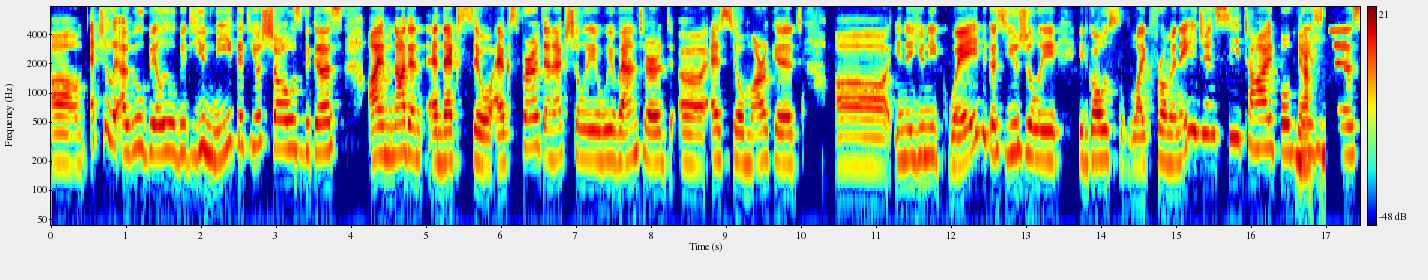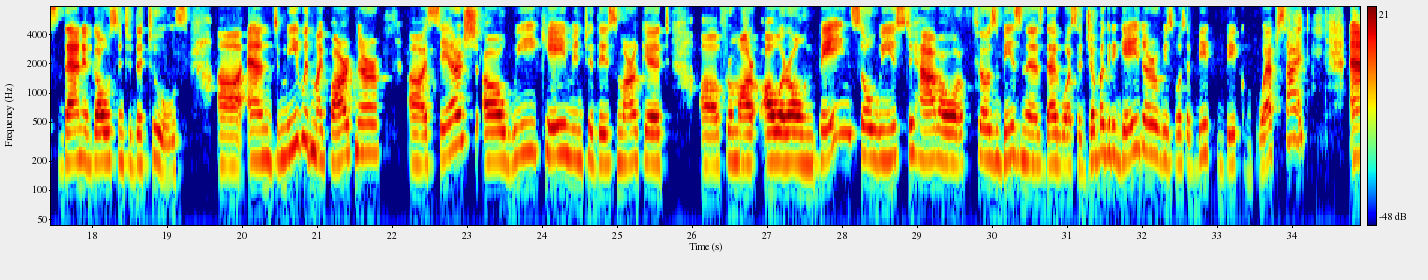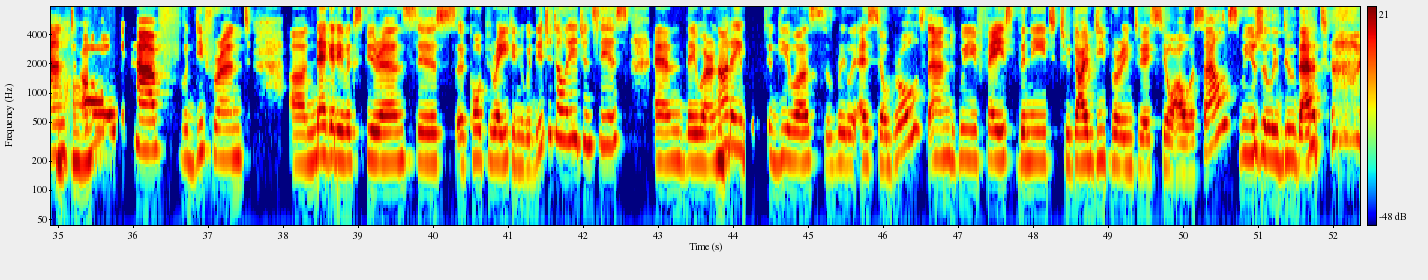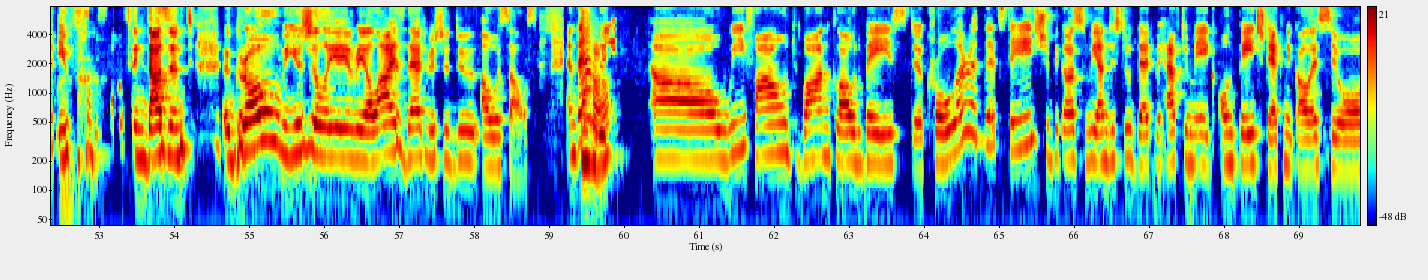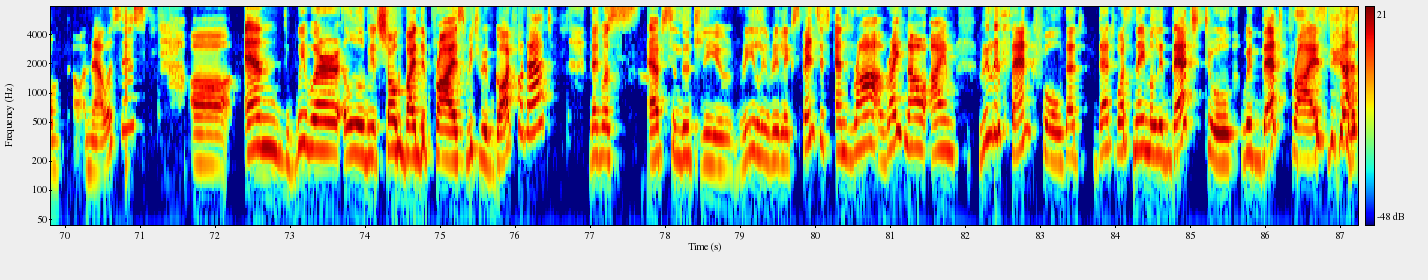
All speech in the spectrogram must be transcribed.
Um, actually, I will be a little bit unique at your shows because I'm not an, an SEO expert, and actually, we've entered uh, SEO market uh, in a unique way because usually it goes like from an agency type of yeah. business, then it goes into the tools. Uh, and me with my partner, uh, Serge, uh, we came into this market. Uh, from our, our own pain. So we used to have our first business that was a job aggregator, which was a big, big website. And uh-huh. uh, we have different uh, negative experiences uh, cooperating with digital agencies, and they were not mm-hmm. able to give us really SEO growth, and we faced the need to dive deeper into SEO ourselves. We usually do that if something doesn't uh, grow. We usually realize that we should do ourselves, and then uh-huh. we uh, we found one cloud-based crawler at that stage because we understood that we have to make on-page technical SEO analysis. Uh, and we were a little bit shocked by the price which we've got for that. That was absolutely really really expensive and ra- right now i'm really thankful that that was namely that tool with that price because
